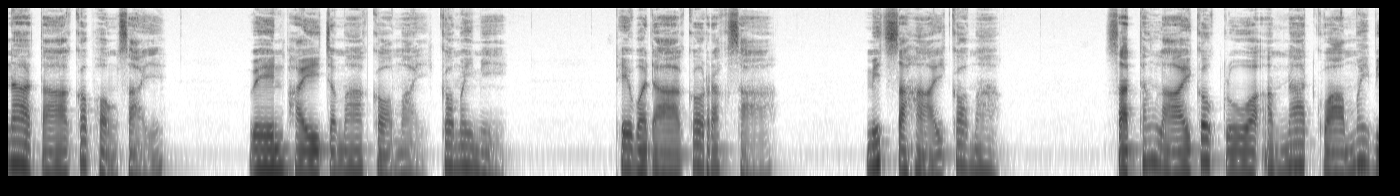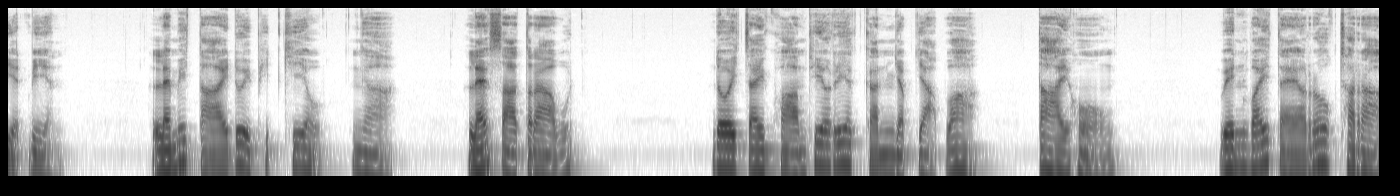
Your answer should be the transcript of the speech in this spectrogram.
หน้าตาก็ผ่องใส เวรภัยจะมาก่อใหม่ก็ไม่มี เทวดาก็รักษา มิตรสหายก็มาก สัตว์ทั้งหลายก็กลัวอำนาจความไม่เบียดเบียน และไม่ตายด้วยผิดเขี้ยว งา และสาตราวุธ โดยใจความที่เรียกกันหยาบๆว่า ตายโหง เว้นไว้แต่โรคชรา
